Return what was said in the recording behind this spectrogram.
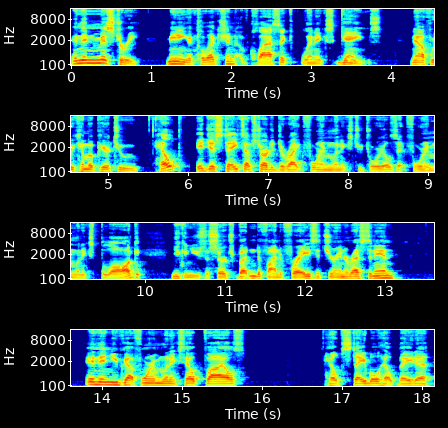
and then mystery, meaning a collection of classic Linux games. Now, if we come up here to help, it just states I've started to write 4M Linux tutorials at 4M Linux blog. You can use the search button to find a phrase that you're interested in. And then you've got 4M Linux help files, help stable, help beta,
